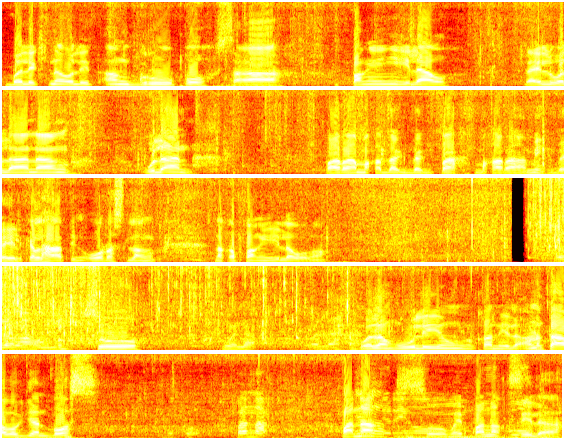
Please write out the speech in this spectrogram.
Balik na ulit ang grupo sa pangingilaw dahil wala nang ulan para makadagdag pa, makarami dahil kalahating oras lang nakapangilaw no? Wala mahuli. So, Wala. Wala. walang huli yung kanila. Anong tawag diyan, boss? Ano po? Panak. Panak. So, may panak sila.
